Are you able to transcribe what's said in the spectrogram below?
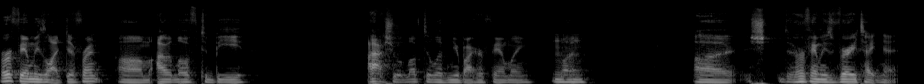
her family's a lot different. Um, I would love to be. I actually would love to live nearby her family, Mhm. but uh, sh her family is very tight knit,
